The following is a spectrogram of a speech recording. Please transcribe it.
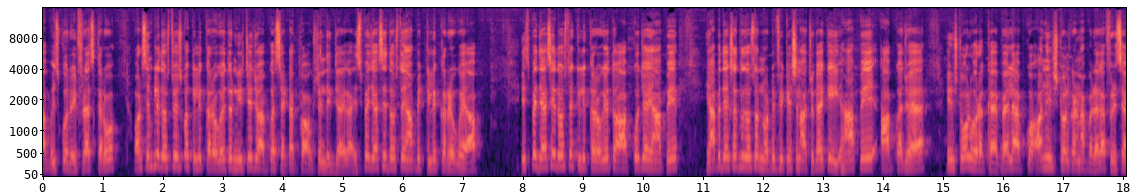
अब इसको रिफ्रेश करो और सिंपली दोस्तों, इसको क्लिक करोगे तो नीचे जो आपका सेटअप का ऑप्शन दिख जाएगा। इस पर जैसे दोस्तों, यहाँ पे क्लिक करोगे आप इस पर जैसे ही दोस्तों क्लिक करोगे तो आपको जो है यहाँ पे यहाँ पे देख सकते हो दोस्तों नोटिफिकेशन आ चुका है कि यहाँ पे आपका जो है इंस्टॉल हो रखा है। पहले आपको अनइंस्टॉल करना पड़ेगा, फिर से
